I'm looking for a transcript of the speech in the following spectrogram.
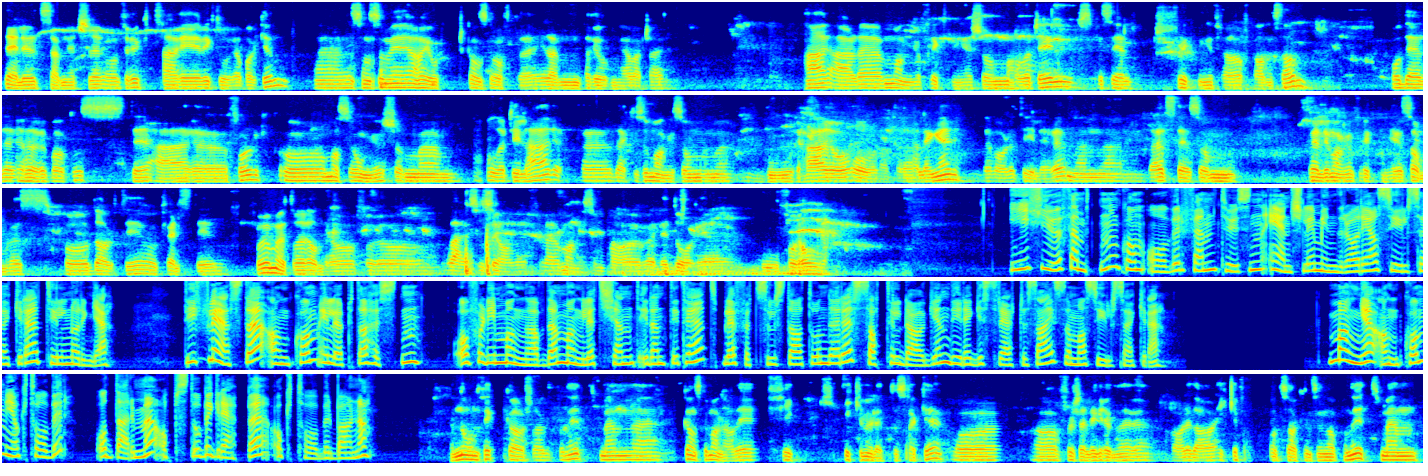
dele ut sandwicher og frukt her i Victoriaparken. eh, Sånn som vi har gjort ganske ofte i den perioden vi har vært her. Her er det mange flyktninger som holder til, spesielt flyktninger fra Afghanistan. Og det dere hører bak oss, det er eh, folk og masse unger som eh, holder til her. Eh, Det er ikke så mange som bor her og overnatter her lenger. Det var det tidligere, men det er et sted som veldig mange flyktninger samles på dagtid og kveldstid for å møte hverandre og for å være sosiale. For det er mange som har veldig dårlige boforhold. I 2015 kom over 5000 enslige mindreårige asylsøkere til Norge. De fleste ankom i løpet av høsten, og fordi mange av dem manglet kjent identitet, ble fødselsdatoen deres satt til dagen de registrerte seg som asylsøkere. Mange ankom i oktober, og dermed oppsto begrepet oktoberbarna. Noen fikk avslag på nytt, men eh, ganske mange av de fikk ikke mulighet til å søke. Og av forskjellige grunner har de da ikke fått saken sin opp på nytt, men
